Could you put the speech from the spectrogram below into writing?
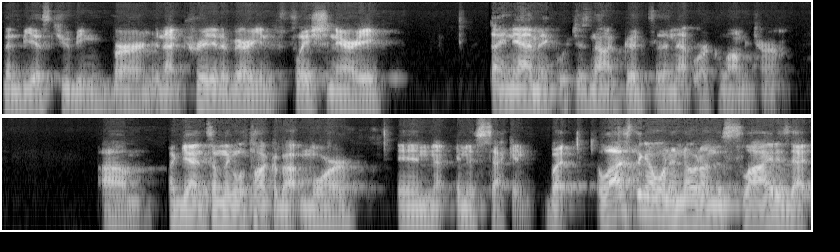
than BSQ being burned. And that created a very inflationary dynamic, which is not good for the network long term. Um, again, something we'll talk about more in, in a second. But the last thing I want to note on this slide is that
